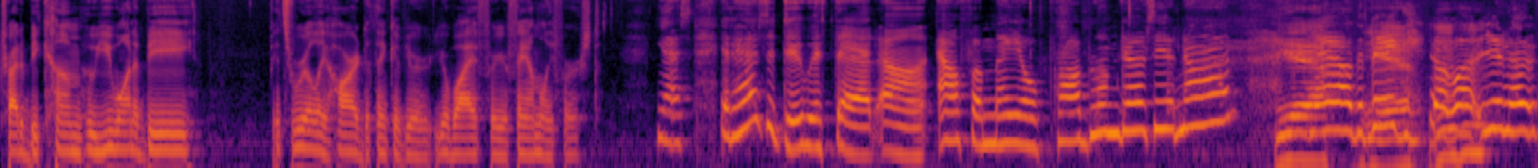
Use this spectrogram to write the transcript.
try to become who you want to be, it's really hard to think of your, your wife or your family first. Yes, it has to do with that uh, alpha male problem, does it not? Yeah. Yeah, the big, yeah. uh, Mhm. you know,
